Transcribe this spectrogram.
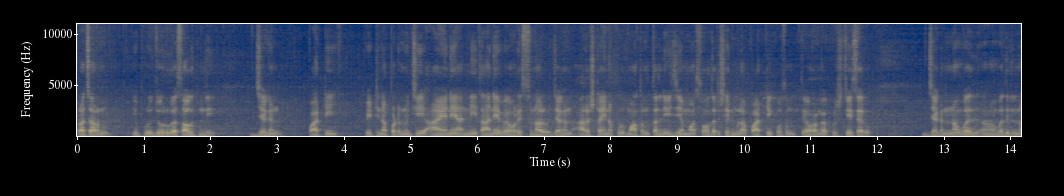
ప్రచారం ఇప్పుడు జోరుగా సాగుతుంది. జగన్ పార్టీ పెట్టినప్పటి నుంచి ఆయనే అన్నీ తానే వ్యవహరిస్తున్నారు. జగన్ అరెస్ట్ అయినప్పుడు మాత్రం తల్లి విజయమ్మ సోదరి షర్మిల పార్టీ కోసం తీవ్రంగా కృషి చేశారు. జగన్న వది వదిలిన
